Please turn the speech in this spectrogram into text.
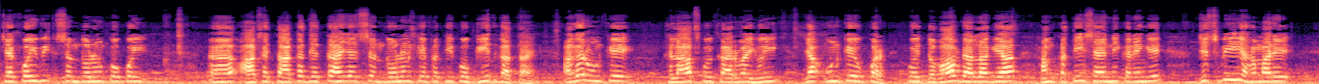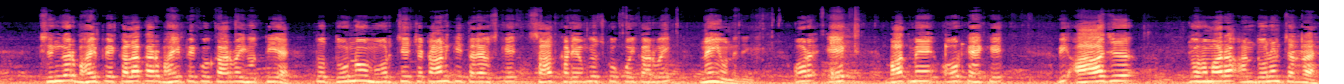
चाहे कोई भी इस आंदोलन को कोई आकर ताकत देता है या इस आंदोलन के प्रति को गीत गाता है। अगर उनके खिलाफ कोई कार्रवाई हुई या उनके ऊपर कोई दबाव डाला गया, हम कतई सहन नहीं करेंगे। जिस भी हमारे सिंगर भाई पे, कलाकार भाई पे कोई कार्रवाई होती है तो दोनों मोर्चे चट्टान की तरह उसके साथ खड़े होंगे, उसको कोई कार्रवाई नहीं होने देंगे। और एक बात मैं और कह के भी, आज जो हमारा आंदोलन चल रहा है,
